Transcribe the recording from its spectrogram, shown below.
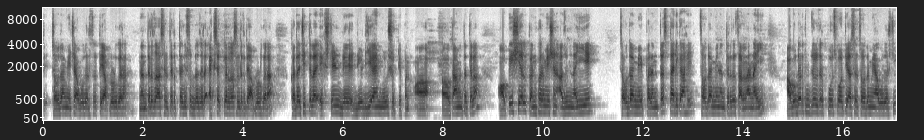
ते चौदा मेच्या अगोदरचं ते अपलोड करा. नंतरचं असेल तर तरीसुद्धा जर ॲक्सेप्ट करत असेल तर ते अपलोड करा. कदाचित त्याला एक्सटेंड डे डेट जी आहे मिळू शकते. पण काय म्हणतात त्याला? ऑफिशियल कन्फर्मेशन अजून नाही आहे चौदा मेपर्यंतच तारीख आहे. चौदा मे नंतर तर चालणार नाही. अगोदर तुमचं जर पोचपावती असेल चौदा मे अगोदरची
